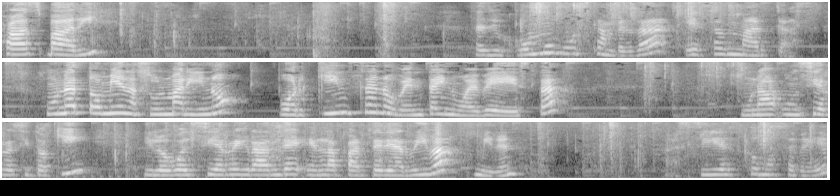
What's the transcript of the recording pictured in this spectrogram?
crossbody. Les digo, ¿cómo buscan, verdad? Estas marcas. Una Tommy en azul marino por $15.99 esta. Un cierrecito aquí y luego el cierre grande en la parte de arriba. Miren, así es como se ve.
